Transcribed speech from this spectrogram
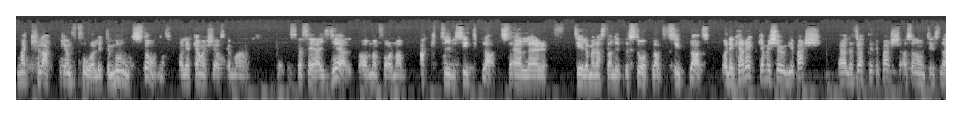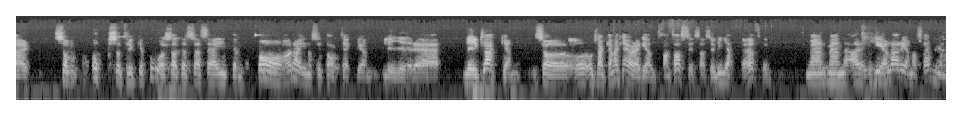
när klacken får lite motstånd. Eller kanske ska man ska säga hjälp av någon form av aktiv sittplats eller till och med nästan lite ståplats, sittplats. Och det kan räcka med 20 pers eller 30 pers, alltså någonting sådär som också trycker på så att det så att säga inte bara inom citattecken blir, eh, blir klacken. Så, och, och klackarna kan göra det helt fantastiskt, alltså det är jättehäftigt. Men, men eh, hela arenastämningen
